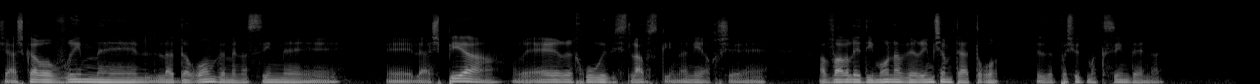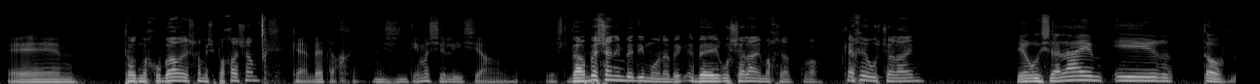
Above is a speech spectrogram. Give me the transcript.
שאשכרה עוברים אה, לדרום ומנסים אה, אה, להשפיע. ראה ערך אורי ויסלבסקי, נניח, שעבר לדימונה והרים שם תיאטרון, שזה פשוט מקסים בעיניי. אה, אתה עוד מחובר? יש לך משפחה שם? כן, בטח. יש. את אימא שלי שם. יש לי- והרבה שנים בדימונה, ב- בירושלים עכשיו כבר. איך ירושלים? ירושלים עיר, טוב,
